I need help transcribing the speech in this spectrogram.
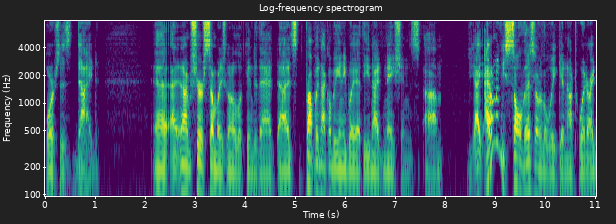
horses died, uh, and I'm sure somebody's going to look into that. Uh, it's probably not going to be anybody at the United Nations. Um, I, I don't know if you saw this over the weekend on Twitter. I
